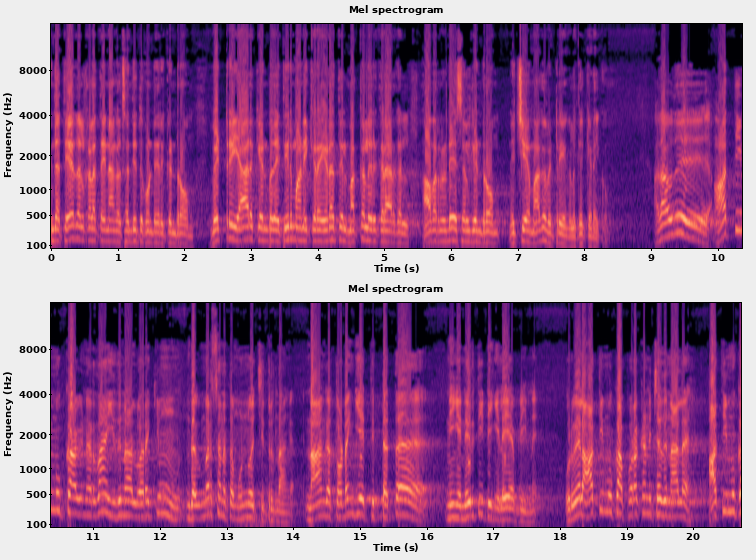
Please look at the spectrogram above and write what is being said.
இந்த தேர்தல் களத்தை நாங்கள் சந்தித்துக் கொண்டிருக்கின்றோம். வெற்றி யாருக்கு என்பதை தீர்மானிக்கிற இடத்தில் மக்கள் இருக்கிறார்கள் அவர்களிடையே செல்கின்றோம். நிச்சயமாக வெற்றி எங்களுக்கு கிடைக்கும். அதாவது அதிமுகவினர் தான் இது நாள் வரைக்கும் இந்த விமர்சனத்தை முன் வச்சிட்டு இருந்தாங்க. நாங்க தொடங்கிய திட்டத்தை நீங்க நிறுத்திட்டீங்களே அப்படின்னு. ஒருவேளை அதிமுக புறக்கணிச்சதுனால அதிமுக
